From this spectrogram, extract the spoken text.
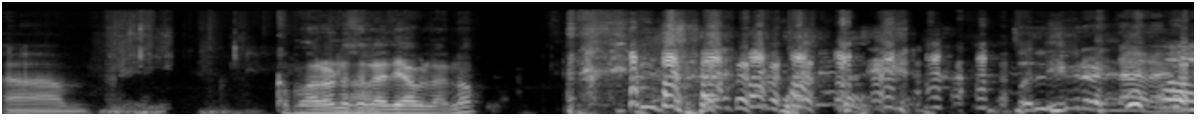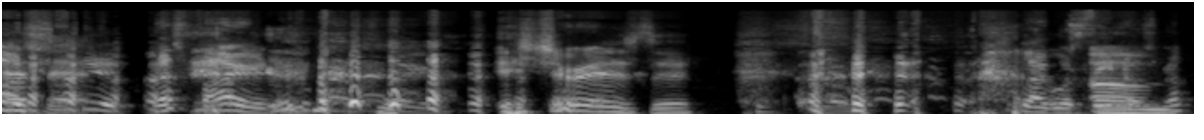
Um, Camarones de la Diabla, ¿no? Believe it or not, I Oh, that. That's fire, dude. That's fire. It sure is, dude. like what's Um, bro.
